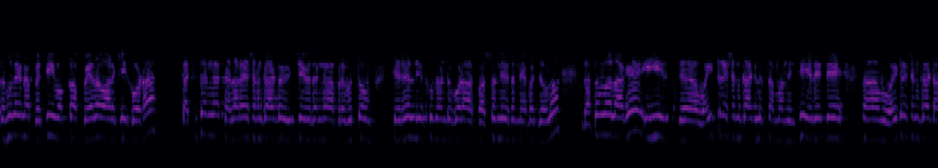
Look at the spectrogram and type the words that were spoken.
అర్హులైన ప్రతి ఒక్క పేదవాళ్ళకి కూడా ఖచ్చితంగా తెల్ల రేషన్ కార్డు ఇచ్చే విధంగా ప్రభుత్వం చర్యలు తీసుకుందంటూ కూడా స్పష్టం చేసిన నేపథ్యంలో గతంలో లాగే ఈ వైట్ రేషన్ కార్డులకు సంబంధించి ఏదైతే వైట్ రేషన్ కార్డు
